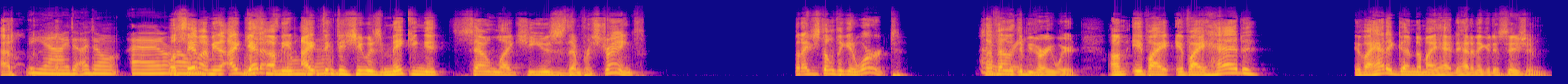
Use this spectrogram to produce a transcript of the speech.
I don't yeah, I, I, don't. I don't. Well, Sam, I mean, I get it. I mean, I think that she was making it sound like she uses them for strength, but I just don't think it worked. So I, I found it to be very weird. Um, if I if I had if I had a gun to my head and had to make a decision,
